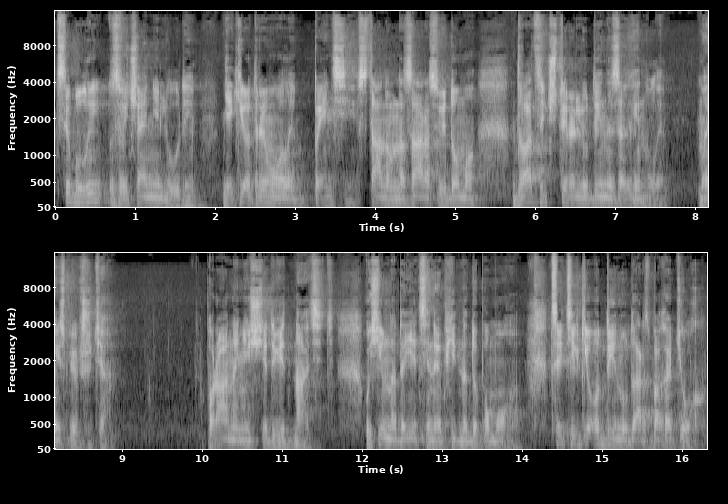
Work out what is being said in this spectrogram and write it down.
Це були звичайні люди, які отримували пенсії. Станом на зараз відомо 24 людини загинули. Мої співчуття. Поранені ще 19. Усім надається необхідна допомога. Це тільки один удар з багатьох,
